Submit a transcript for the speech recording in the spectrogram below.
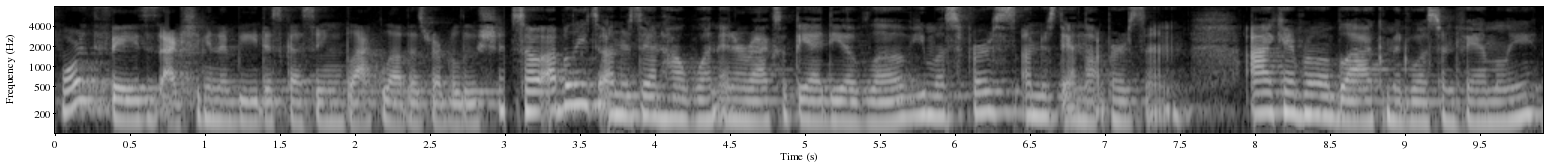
fourth phase is actually going to be discussing Black love as revolution. So I believe to understand how one interacts with the idea of love, you must first understand that person. I came from a black Midwestern family.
